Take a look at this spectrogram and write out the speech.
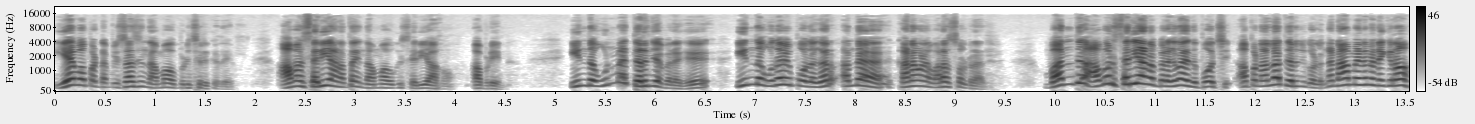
ஏவப்பட்ட பிசாசு இந்த அம்மாவை பிடிச்சிருக்குது. அவன் சரியானதான் இந்த அம்மாவுக்கு சரியாகும் அப்படின்னு. இந்த உண்மை தெரிஞ்ச பிறகு இந்த உதவி போதகர் அந்த கணவனை வர சொல்கிறார் வந்து அவர் சரியான பிறகு தான் இது போச்சு. அப்போ நல்லா தெரிஞ்சுக்கொள்ளுங்க. நாம் என்ன நினைக்கிறோம்?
